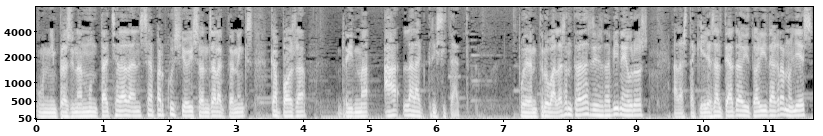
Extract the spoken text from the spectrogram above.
un impressionant muntatge de dansa, percussió i sons electrònics que posa ritme a l'electricitat. Podrem trobar les entrades des de 20 euros a les taquilles del Teatre Auditori de Granollers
